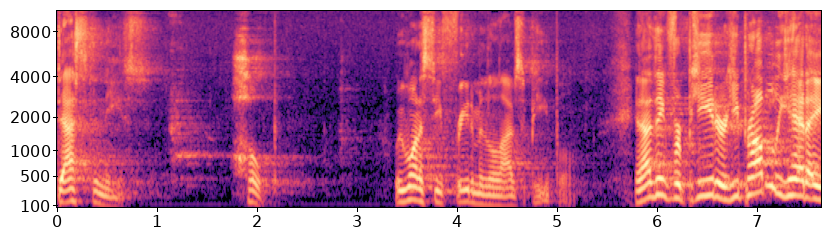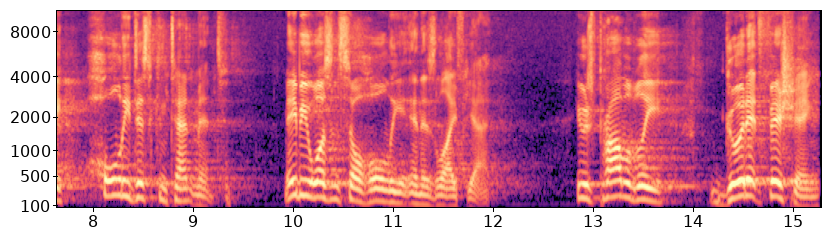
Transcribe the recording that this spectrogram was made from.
destinies, hope. We want to see freedom in the lives of people. And I think for Peter, he probably had a holy discontentment. Maybe he wasn't so holy in his life yet. He was probably good at fishing.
